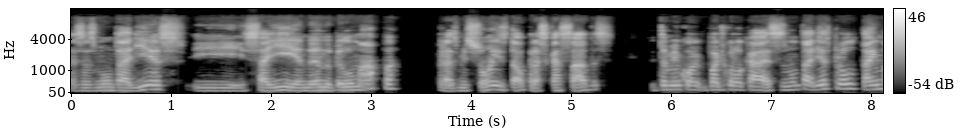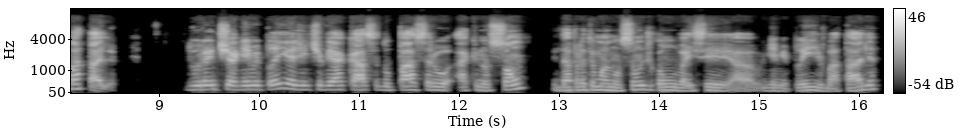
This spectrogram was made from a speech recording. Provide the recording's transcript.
essas montarias e sair andando pelo mapa para as missões e tal, para as caçadas. E também pode colocar essas montarias para lutar em batalha. Durante a gameplay, a gente vê a caça do pássaro Aknoson, e dá para ter uma noção de como vai ser a gameplay de batalha.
